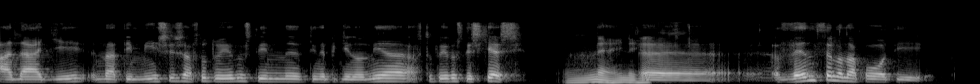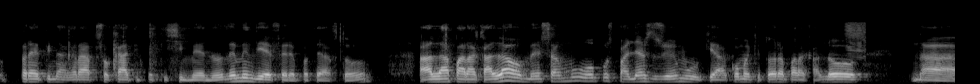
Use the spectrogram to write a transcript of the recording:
ανάγκη να τιμήσεις αυτού του είδους την, την επικοινωνία, αυτού του είδους τη σχέση. Ναι, είναι ε, Δεν θέλω να πω ότι πρέπει να γράψω κάτι πετυχημένο, δεν με ενδιέφερε ποτέ αυτό. Αλλά παρακαλάω μέσα μου, όπως παλιά στη ζωή μου και ακόμα και τώρα παρακαλώ να,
